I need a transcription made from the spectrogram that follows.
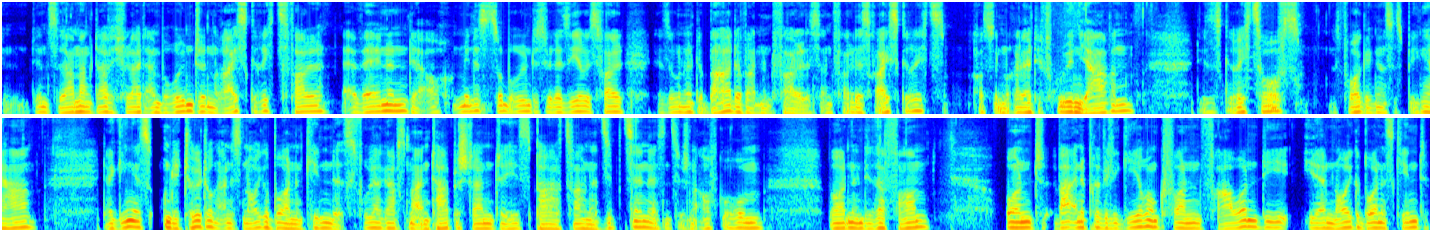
In dem Zusammenhang darf ich vielleicht einen berühmten Reichsgerichtsfall erwähnen, der auch mindestens so berühmt ist wie der Sirius-Fall, der sogenannte Badewannenfall. Das ist ein Fall des Reichsgerichts aus den relativ frühen Jahren dieses Gerichtshofs, Vorgängers des BGH. Da ging es um die Tötung eines neugeborenen Kindes. Früher gab es mal einen Tatbestand, der hieß Paar 217, der ist inzwischen aufgehoben worden in dieser Form und war eine Privilegierung von Frauen, die ihr neugeborenes Kind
